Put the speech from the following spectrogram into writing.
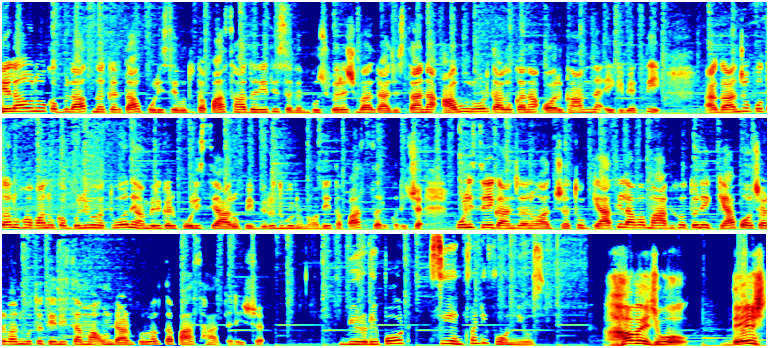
થેલાઓનો કબૂલાત ન કરતા પોલીસે વધુ તપાસ હાથ ધરી હતી. સઘન પૂછપરછ બાદ રાજસ્થાનના આબુ રોડ તાલુકાના ઓર ગામના એક વ્યક્તિએ આ ગાંજો પોતાનું હોવાનું કબૂલ્યું હતું અને અમીરગઢ પોલીસે આરોપી વિરુદ્ધ ગુનો નોંધી તપાસ શરૂ કરી છે. પોલીસે ગાંજાનો આ જથ્થો ક્યાંથી લાવવામાં આવ્યો હતો અને ક્યાં પહોંચાડવાનું હતું તે દિશામાં ઊંડાણપૂર્વક તપાસ હાથ ધરી છે. Bureau report CN twenty four news. હવે જુઓ દેશ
